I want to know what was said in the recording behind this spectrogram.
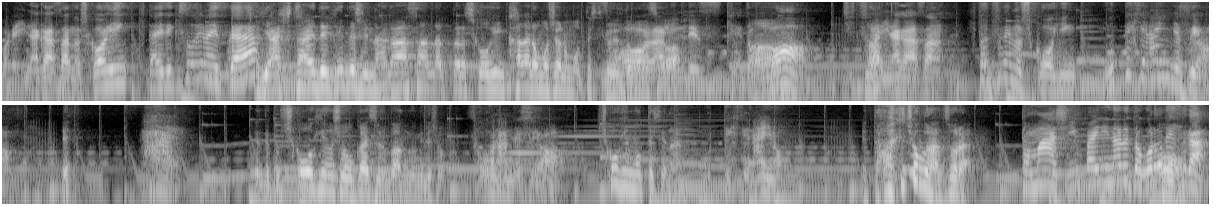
これ稲川さんの嗜好品期待できそうじゃないですか？いや期待できるでしょ。長川さんだったら嗜好品かなり面白いの持ってきてくれると思いますよ。そうなんですけども実は稲川さん一つ目の嗜好品持ってきてないんですよ。え？はい。えでこれ嗜好品を紹介する番組でしょ？そうなんですよ。嗜好品持ってきてないの？持ってきてないの。え大丈夫なのそれ。とまあ心配になるところですが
